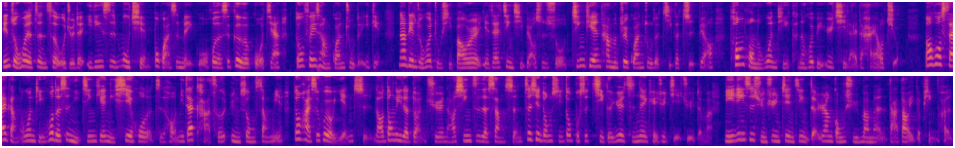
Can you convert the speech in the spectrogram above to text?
联准会的政策，我觉得一定是目前不管是美国或者是各个国家都非常关注的一点。那联准会主席鲍威尔也在近期表示说，今天他们最关注的几个指标，通膨的问题可能会比预期来的还要久。包括塞港的问题，或者是你今天你卸货了之后，你在卡车运送上面都还是会有延迟，劳动力的短缺，然后薪资的上升，这些东西都不是几个月之内可以去解决的嘛。你一定是循序渐进的，让供需慢慢达到一个平衡。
